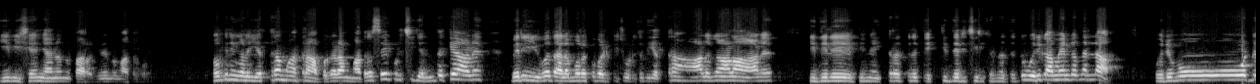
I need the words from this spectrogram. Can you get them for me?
ഈ വിഷയം ഞാനൊന്ന് പറഞ്ഞു എന്ന് മാത്രമേ നോക്കി നിങ്ങൾ എത്രമാത്രം അപകടം മദ്രസയെ കുറിച്ച് എന്തൊക്കെയാണ് ഇവർ യുവതലമുറക്ക് പഠിപ്പിച്ചു കൊടുക്കുന്നത്? എത്ര ആളുകളാണ് ഇതിൽ പിന്നെ ഇത്തരത്തിൽ തെറ്റിദ്ധരിച്ചിരിക്കുന്നത്? ഇത് ഒരു കമന്റ് ഒന്നല്ല ഒരുപാട്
